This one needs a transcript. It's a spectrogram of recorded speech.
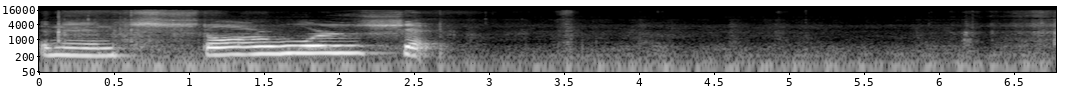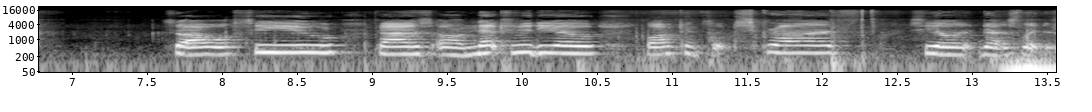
And then Star Wars ship. So I will see you guys on next video. Like and subscribe. See you guys later.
